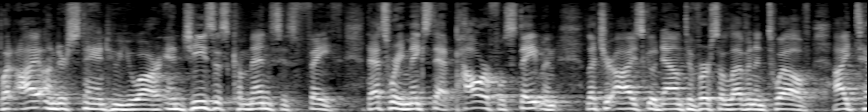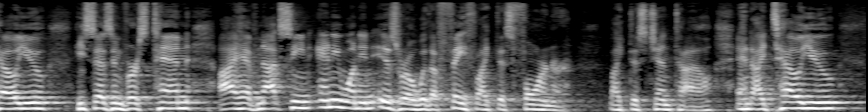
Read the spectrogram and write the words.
but I understand who you are. And Jesus commends his faith. That's where he makes that powerful statement. Let your eyes go down to verse 11 and 12. I tell you, he says in verse 10, I have not seen anyone in Israel with a faith like this foreigner, like this Gentile. And I tell you,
